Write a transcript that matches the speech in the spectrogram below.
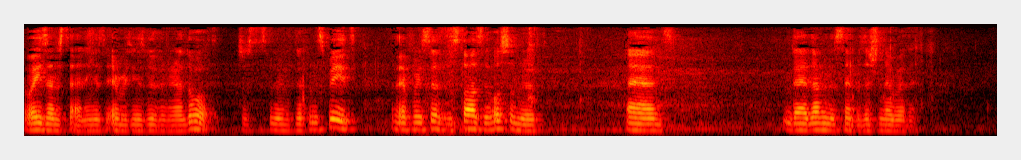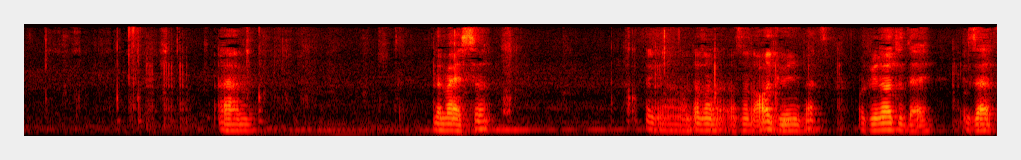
the way he's understanding is everything is moving around the world, just moving at different speeds, and therefore he says the stars have also moved, and they're not in the same position they were then. Um, the Mesa, again, I'm not, not arguing, but what we know today is that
